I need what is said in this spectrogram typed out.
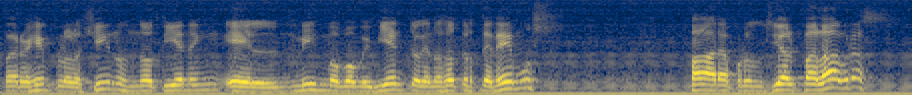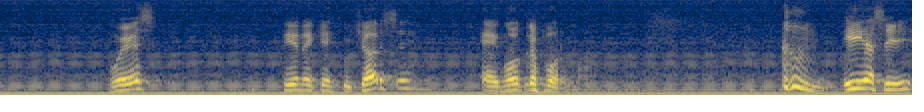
por ejemplo, los chinos no tienen el mismo movimiento que nosotros tenemos para pronunciar palabras, pues tiene que escucharse en otra forma. y así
